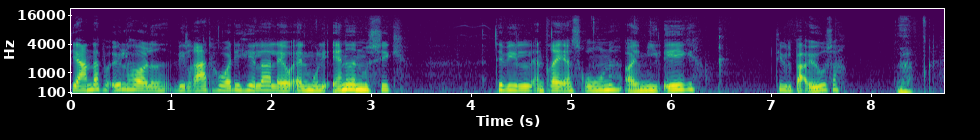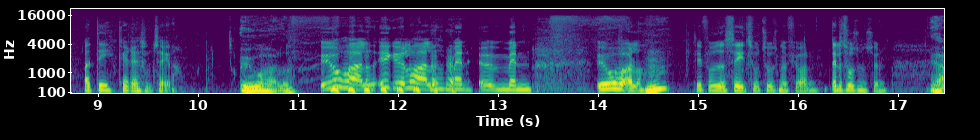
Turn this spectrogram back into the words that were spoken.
De andre på Ølholdet ville ret hurtigt hellere lave alt muligt andet end musik. Det ville Andreas, Rune og Emil ikke. De ville bare øve sig. Ja. Og det gav resultater. Øveholdet. Øveholdet, ikke ølholdet, men, øh, men øveholdet. Mm. Det er for ud at se i 2014, eller 2017. Ja.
